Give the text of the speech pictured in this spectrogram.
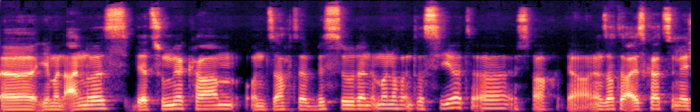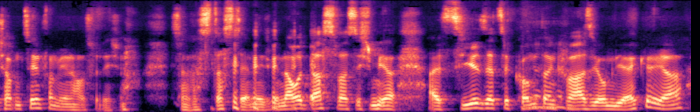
äh, jemand anderes, der zu mir kam und sagte, bist du dann immer noch interessiert? Äh, ich sag, ja. Und dann sagte eiskalt zu mir, ich habe ein Zehnfamilienhaus für dich. Ich sag, was ist das denn? genau das, was ich mir als Ziel setze, kommt dann quasi um die Ecke, ja.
